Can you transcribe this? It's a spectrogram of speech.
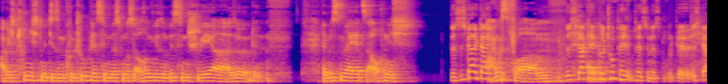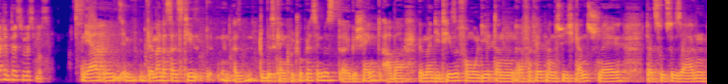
Aber ich tue mich mit diesem Kulturpessimismus auch irgendwie so ein bisschen schwer. Also da müssen wir jetzt auch nicht Das ist gar, gar Angst vor haben. Das ist gar kein äh, Kulturpessimismus, ist gar kein Pessimismus. Ja, wenn man das als These, also du bist kein Kulturpessimist, äh, geschenkt, aber wenn man die These formuliert, dann äh, verfällt man natürlich ganz schnell dazu zu sagen,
